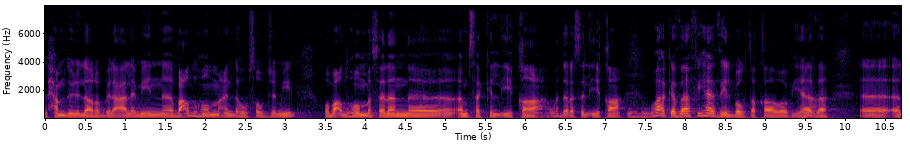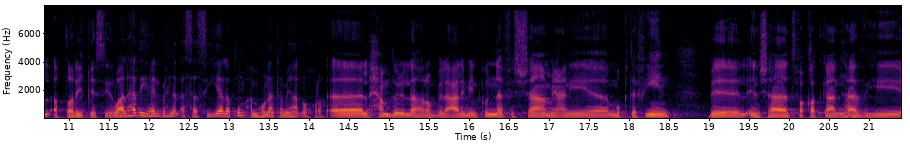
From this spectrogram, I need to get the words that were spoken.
الحمد لله رب العالمين بعضهم عنده صوت جميل وبعضهم مثلا آه، أمسك الإيقاع ودرس الإيقاع. وهكذا في هذه البوتقة وفي هذا آه، الطريق يسيرون وهل هذه هي المهنة الأساسية لكم أم هناك مهن أخرى؟ آه، الحمد لله رب العالمين. كنا في الشام يعني مكتفين بالإنشاد. فقط كانت نعم. هذه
